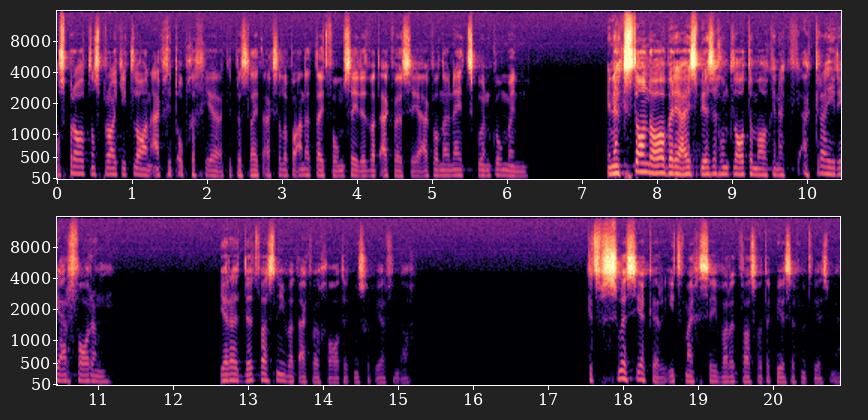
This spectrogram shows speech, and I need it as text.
ons praat ons praatjie klaar en ek het opgegee. Ek het besluit ek sal op 'n ander tyd vir hom sê dit wat ek wou sê. Ek wil nou net skoon kom en En ek staan daar by die huis besig om klaar te maak en ek ek kry hierdie ervaring. Here, dit was nie wat ek wou gehad het moes gebeur vandag. Ek het so seker iets vir my gesê wat dit was wat ek besig moet wees mee.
